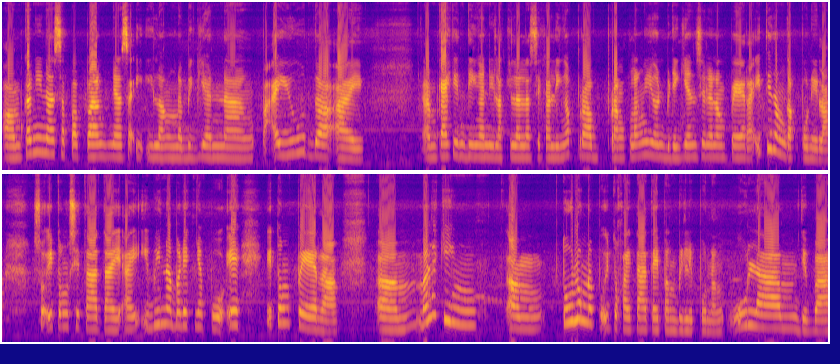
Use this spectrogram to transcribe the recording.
um, kanina sa papang niya sa ilang nabigyan ng paayuda ay um, kahit hindi nga nila kilala si Kalinga Prab, prank lang yun, binigyan sila ng pera, itinanggap po nila. So, itong si tatay ay ibinabalik niya po, eh, itong pera, um, malaking um, tulong na po ito kay tatay pangbili po ng ulam, 'di ba?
